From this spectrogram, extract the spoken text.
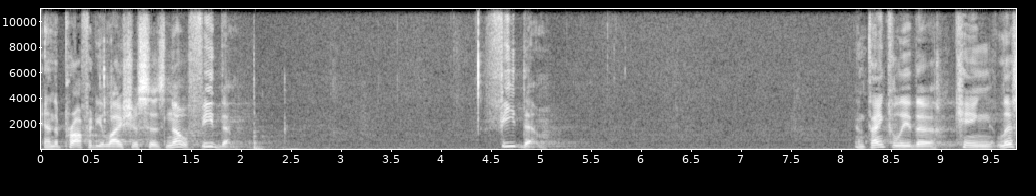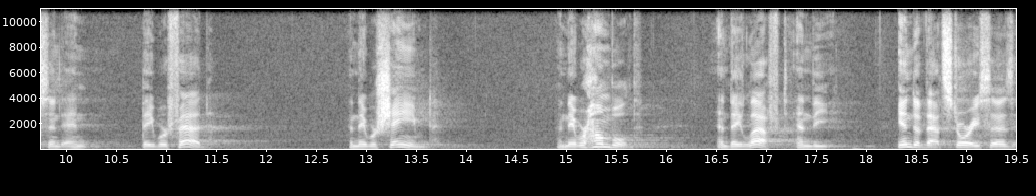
And the prophet Elisha says, No, feed them. Feed them. And thankfully, the king listened and they were fed. And they were shamed. And they were humbled. And they left. And the end of that story says,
